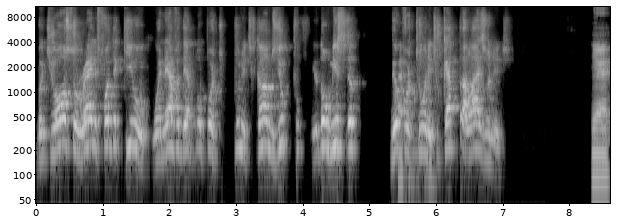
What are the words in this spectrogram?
but you're also ready for the kill. Whenever the opportunity comes, you, you don't miss the, the opportunity, to capitalize on it. Yeah.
